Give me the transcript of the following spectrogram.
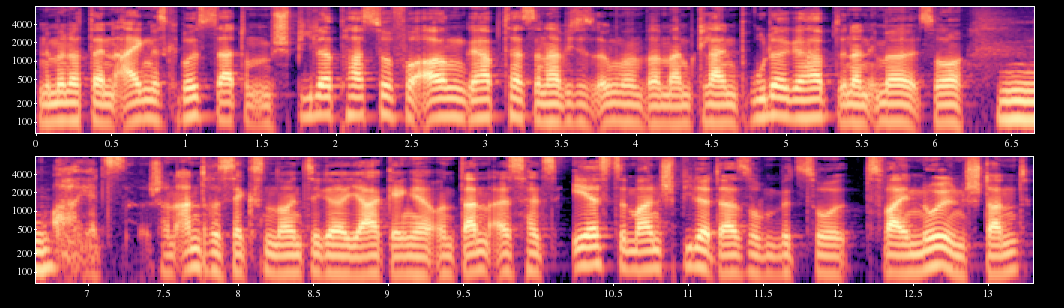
du immer noch dein eigenes Geburtsdatum im Spielerpass so vor Augen gehabt hast, dann habe ich das irgendwann bei meinem kleinen Bruder gehabt und dann immer so, oh, jetzt schon andere 96er Jahrgänge und dann als halt das erste Mal ein Spieler da so mit so zwei Nullen stand,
